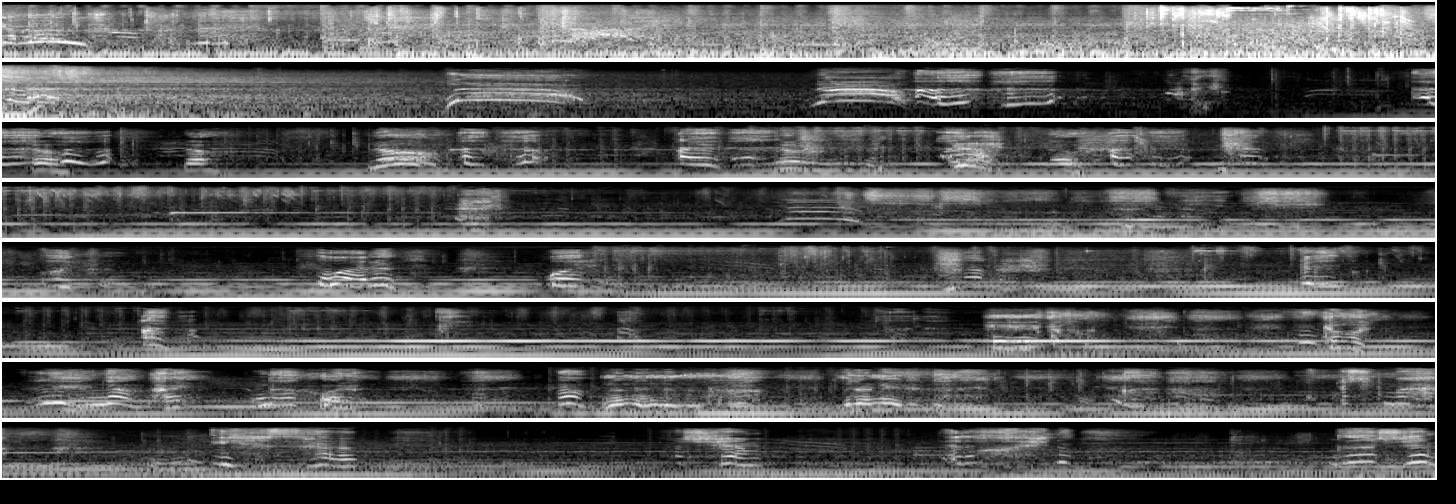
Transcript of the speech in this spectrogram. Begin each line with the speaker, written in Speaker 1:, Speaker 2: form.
Speaker 1: no lose. No! No! No! No! No! No! no. no.
Speaker 2: Water. Water.
Speaker 1: Here, come on. Come on.
Speaker 2: No. No.
Speaker 1: water. No, no, no, no, no. You don't need to do that.
Speaker 2: Shema Yisrael Hashem Eloheinu Hashem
